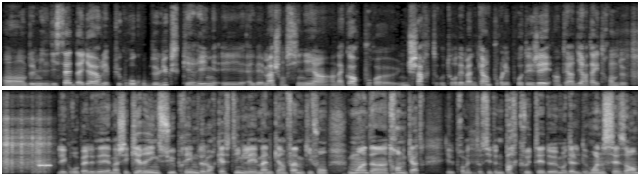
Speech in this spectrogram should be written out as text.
En 2017, d'ailleurs, les plus gros groupes de luxe, Kering et LVMH, ont signé un, accord pour euh, une charte autour des mannequins pour les protéger et interdire la taille 32. Les groupes LVMH et Kering suppriment de leur casting les mannequins femmes qui font moins d'un 34. Ils promettent aussi de ne pas recruter de modèles de moins de 16 ans.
